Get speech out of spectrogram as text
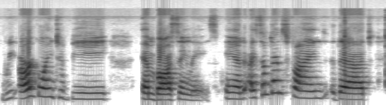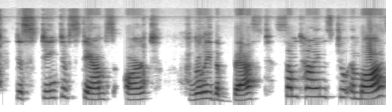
We are going to be embossing these. And I sometimes find that distinctive stamps aren't really the best sometimes to emboss,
